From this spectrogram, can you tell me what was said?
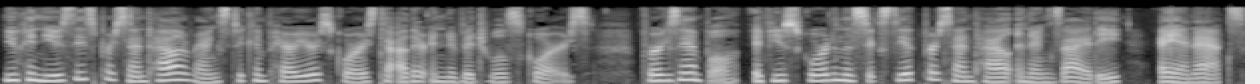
You can use these percentile ranks to compare your scores to other individual scores. For example, if you scored in the 60th percentile in anxiety, ANX,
